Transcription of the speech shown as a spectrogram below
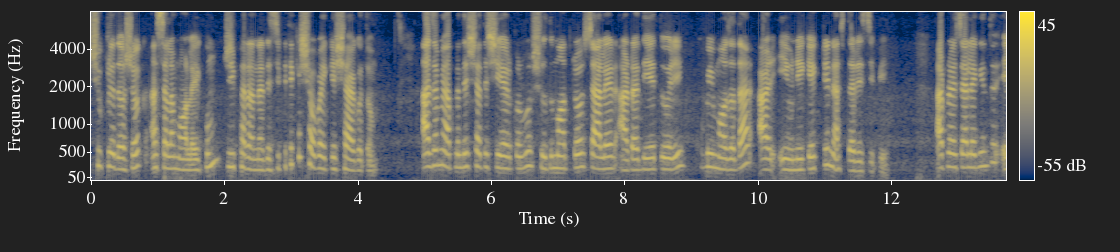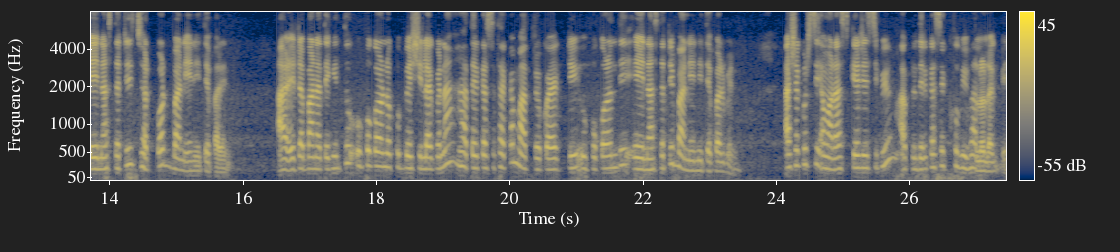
সুপ্রিয় দর্শক, আসসালামু আলাইকুম। রিফা রান্নার রেসিপি থেকে সবাইকে স্বাগতম। আজ আমি আপনাদের সাথে শেয়ার করব শুধুমাত্র চালের আটা দিয়ে তৈরি, খুবই মজাদার আর ইউনিক একটি নাস্তার রেসিপি আপনারা চাইলে কিন্তু এই নাস্তাটি ঝটপট বানিয়ে নিতে পারেন। আর এটা বানাতে কিন্তু উপকরণও খুব বেশি লাগবে না, হাতের কাছে থাকা মাত্র কয়েকটি উপকরণ দিয়ে এই নাস্তাটি বানিয়ে নিতে পারবেন। আশা করছি আমার আজকের রেসিপিও আপনাদের কাছে খুবই ভালো লাগবে।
